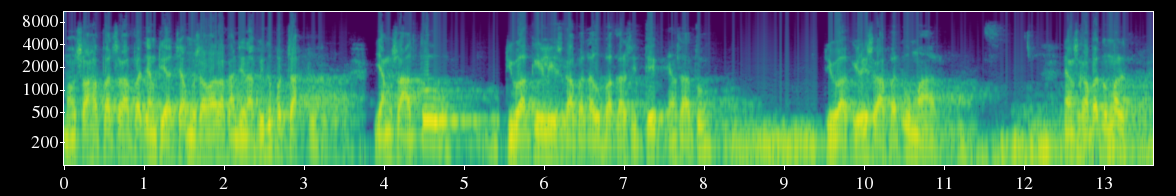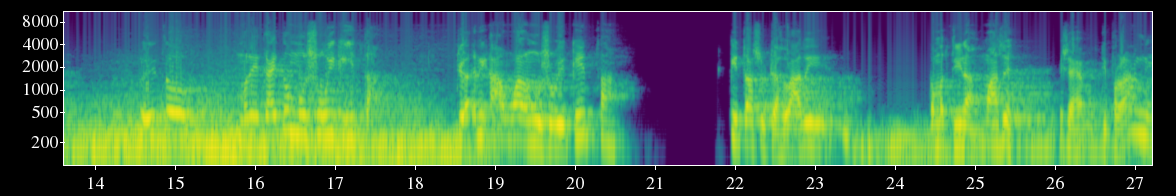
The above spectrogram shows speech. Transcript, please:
Mau sahabat-sahabat yang diajak musyawarah kanjeng Nabi itu pecah dua. Yang satu diwakili sahabat Abu Bakar Siddiq, yang satu diwakili sahabat Umar. Yang sahabat Umar itu mereka itu musuhi kita. Dari awal musuhi kita. Kita sudah lari ke Madinah masih bisa diperangi.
